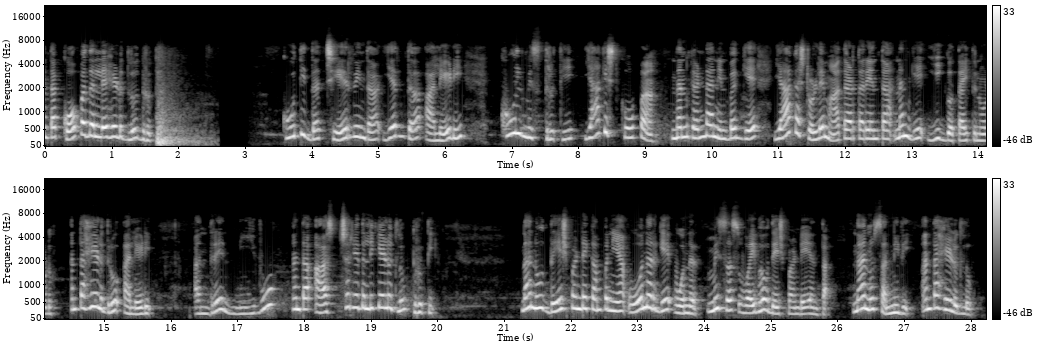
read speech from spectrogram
ಅಂತ ಕೋಪದಲ್ಲೇ ಹೇಳಿದ್ಲು ಧೃತಿ. ಕೂತಿದ್ದ ಚೇರ್ನಿಂದ ಎದ್ದ ಆ ಲೇಡಿ, ಕೂಲ್ ಮಿಸ್ ಧೃತಿ, ಯಾಕಿಷ್ಟು ಕೋಪ? ನನ್ನ ಗಂಡ ನಿನ್ನ ಬಗ್ಗೆ ಯಾಕಷ್ಟೊಳ್ಳೆ ಮಾತಾಡ್ತಾರೆ ಅಂತ ನನಗೆ ಈಗ ಗೊತ್ತಾಯ್ತು ನೋಡು ಅಂತ ಹೇಳಿದ್ರು ಆ ಲೇಡಿ. ಅಂದರೆ ನೀವು? ಅಂತ ಆಶ್ಚರ್ಯದಲ್ಲಿ ಕೇಳಿದ್ಲು ಧೃತಿ. ನಾನು ದೇಶಪಾಂಡೆ ಕಂಪನಿಯ ಓನರ್ಗೆ ಓನರ್ ಮಿಸ್ಸಸ್ ವೈಭವ್ ದೇಶಪಾಂಡೆ ಅಂತ. ನಾನು ಸನ್ನಿಧಿ ಅಂತ ಹೇಳಿದ್ಲು.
